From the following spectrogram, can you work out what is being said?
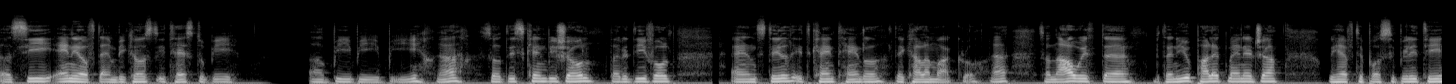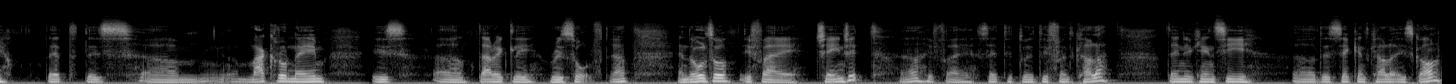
uh, see any of them because it has to be uh, BBB. Yeah? So this can be shown by the default and still it can't handle the color macro. Yeah? So now with the, with the new palette manager we have the possibility that this um, macro name is uh, directly resolved. Yeah? And also if I change it, if I set it to a different color, then you can see uh, the second color is gone.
